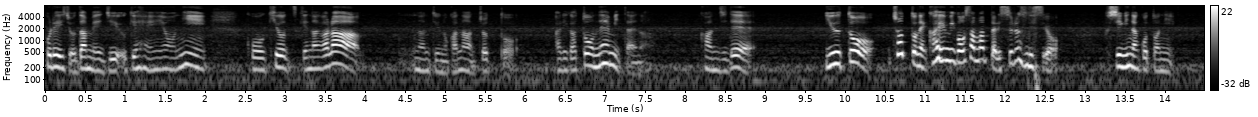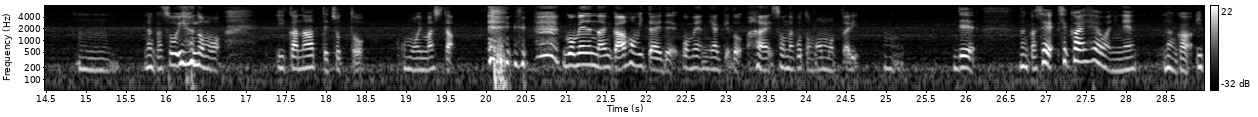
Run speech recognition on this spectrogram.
これ以上ダメージ受けへんようにこう気をつけながら何ていうのかなちょっとありがとうねみたいな感じで言うとちょっとねかゆみが収まったりするんですよ。不思議なことに。うん。なんかそういうのもいいかなってちょっと思いました。ごめんなんかアホみたいでごめんやけどはいそんなことも思ったり、うん、でなんか世界平和にねなんか一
